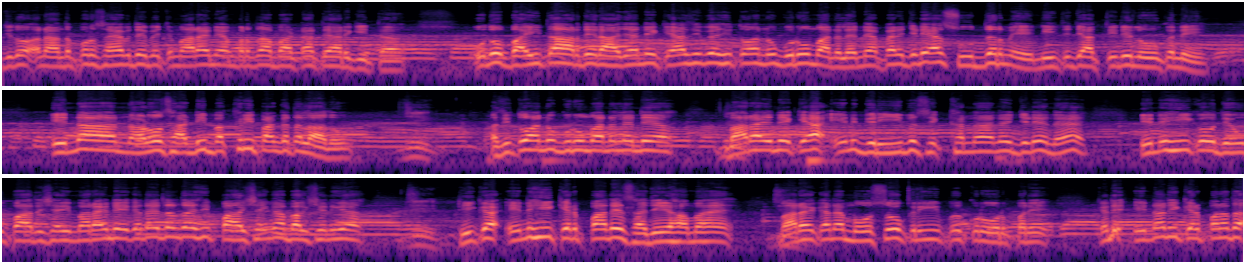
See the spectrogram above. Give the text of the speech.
ਜਦੋਂ ਆਨੰਦਪੁਰ ਸਾਹਿਬ ਦੇ ਵਿੱਚ ਮਹਾਰਾਜ ਨੇ ਅੰਮ੍ਰਿਤ ਦਾ ਬਾਟਾ ਤਿਆਰ ਕੀਤਾ ਉਦੋਂ ਬਾਈ ਧਾਰ ਦੇ ਰਾਜਿਆਂ ਨੇ ਕਿਹਾ ਸੀ ਵੀ ਅਸੀਂ ਤੁਹਾਨੂੰ ਗੁਰੂ ਮੰਨ ਲੈਂਦੇ ਆ ਪਰ ਜਿਹੜੇ ਆ ਸੂਦਰ ਨੇ ਨੀਚ ਜਾਤੀ ਦੇ ਲੋਕ ਨੇ ਇਹਨਾਂ ਨਾਲੋਂ ਸਾਡੀ ਵੱਖਰੀ ਪੰਗਤ ਲਾ ਦਿਓ। ਜੀ। ਅਸੀਂ ਤੁਹਾਨੂੰ ਗੁਰੂ ਮੰਨ ਲੈਂਦੇ ਆ ਮਹਾਰਾਜ ਨੇ ਕਿਹਾ ਇਨ ਗਰੀਬ ਸਿੱਖਾਂ ਨੇ ਜਿਹੜੇ ਨੇ ਇਨ ਹੀ ਕੋ ਦਿਉ ਪਾਤਸ਼ਾਹੀ। ਮਹਾਰਾਜ ਨੇ ਕਹਿੰਦਾ ਇਹਨਾਂ ਨੂੰ ਤਾਂ ਅਸੀਂ ਪਾਤਸ਼ਾਹੀਆਂ ਬਖਸ਼ਣੀਆਂ। ਜੀ। ਠੀਕ ਆ ਇਨ ਹੀ ਕਿਰਪਾ ਦੇ ਸਜੇ ਹਮ ਹੈ। ਮਹਾਰਾਜ ਕਹਿੰਦਾ ਮੋਸੋ ਕਰੀਬ ਕਰੋੜ ਪਰੇ। ਕਹਿੰਦੇ ਇਹਨਾਂ ਦੀ ਕਿਰਪਾ ਨਾਲ ਤਾਂ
